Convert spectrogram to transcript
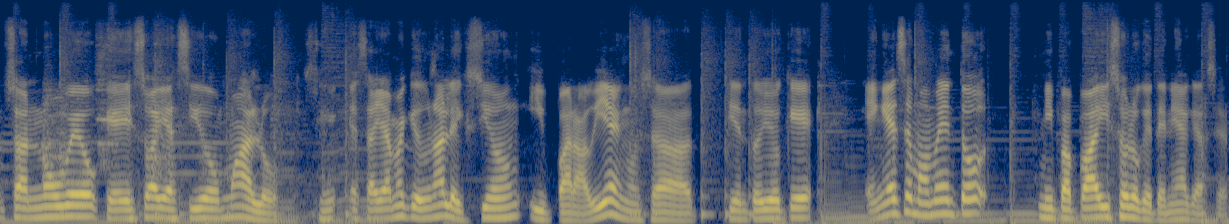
o sea, no veo que eso haya sido malo esa ya me quedó una lección y para bien, o sea, siento yo que en ese momento mi papá hizo lo que tenía que hacer.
